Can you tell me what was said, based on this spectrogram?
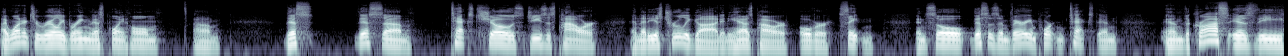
I wanted to really bring this point home. Um, this this um, text shows Jesus' power and that he is truly God and he has power over Satan. And so this is a very important text. And, and the cross is the,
